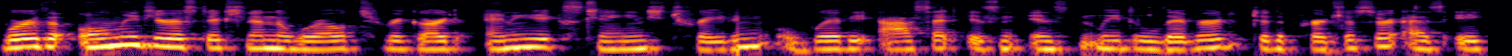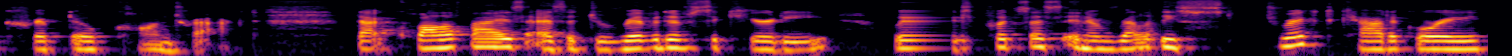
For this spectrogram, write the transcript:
We're the only jurisdiction in the world to regard any exchange trading where the asset isn't instantly delivered to the purchaser as a crypto contract. That qualifies as a derivative security, which puts us in a relatively strict category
